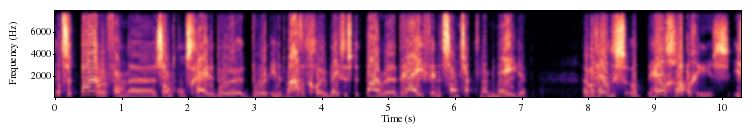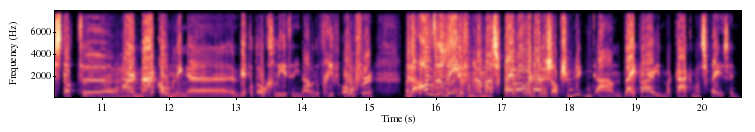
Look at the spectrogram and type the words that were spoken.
dat ze tarwe van uh, zand kon scheiden door, door het in het water te gooien. bleef dus de tarwe drijven en het zand zakte naar beneden. Uh, wat, heel dus, wat heel grappig is, is dat uh, haar nakomelingen werd dat ook geleerd en die namen dat gif over. Maar de oudere leden van haar maatschappij wouden daar dus absoluut niet aan. Blijkbaar in de makakenmaatschappij zijn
